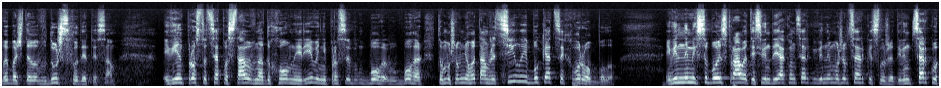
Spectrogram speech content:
вибачте, в душ сходити сам. І він просто це поставив на духовний рівень і просив Бога, Бога тому що в нього там вже цілий букет цих хвороб було. І він не міг з собою справитись, він диякон церкви, він не може в церкві служити. Він в церкву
